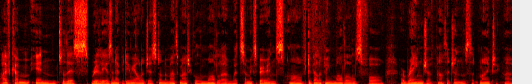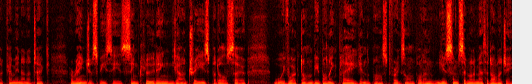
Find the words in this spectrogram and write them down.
I've come into this really as an epidemiologist and a mathematical modeler with some experience of developing models for a range of pathogens that might uh, come in and attack a range of species, including uh, trees, but also we've worked on bubonic plague in the past, for example, and used some similar methodology.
